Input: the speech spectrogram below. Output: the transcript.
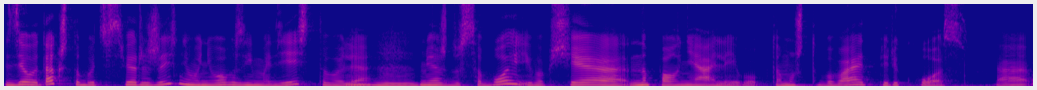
сделать так, чтобы эти сферы жизни у него взаимодействовали mm-hmm. между собой и вообще наполняли его, потому что бывает перекос, да,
